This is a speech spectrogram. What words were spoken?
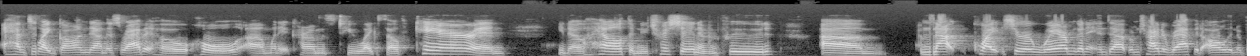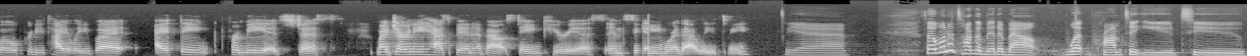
have just like gone down this rabbit hole, hole um, when it comes to like self care and you know health and nutrition and food. Um, I'm not quite sure where I'm going to end up. I'm trying to wrap it all in a bow pretty tightly, but I think for me, it's just my journey has been about staying curious and seeing where that leads me. Yeah. So I want to talk a bit about what prompted you to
